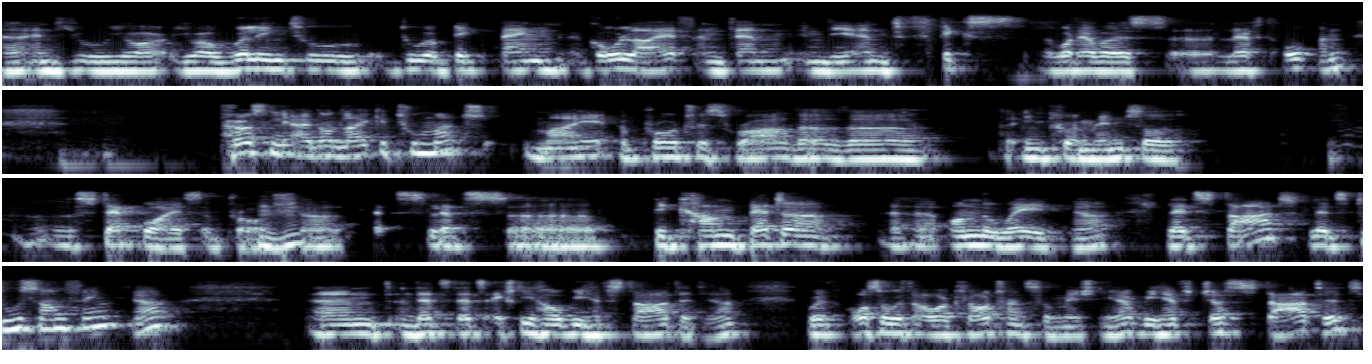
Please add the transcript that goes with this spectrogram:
uh, and you you are you are willing to do a big bang go live and then in the end fix whatever is uh, left open. Personally i don't like it too much. My approach is rather the the incremental uh, stepwise approach. Mm-hmm. let's let's uh, become better uh, on the way yeah. Let's start let's do something yeah and and that's that's actually how we have started yeah with also with our cloud transformation yeah we have just started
